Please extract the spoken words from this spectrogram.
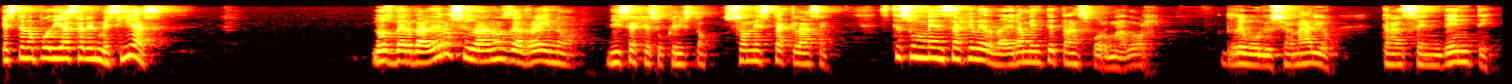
Este no podía ser el Mesías. Los verdaderos ciudadanos del reino, dice Jesucristo, son esta clase. Este es un mensaje verdaderamente transformador, revolucionario, trascendente,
